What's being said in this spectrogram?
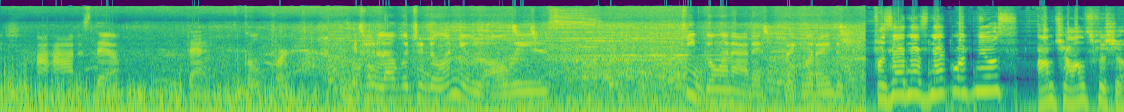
if my heart is there, then go for it. If you love what you're doing, you'll always keep going at it, like what I do. For ZNS Network News, I'm Charles Fisher.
